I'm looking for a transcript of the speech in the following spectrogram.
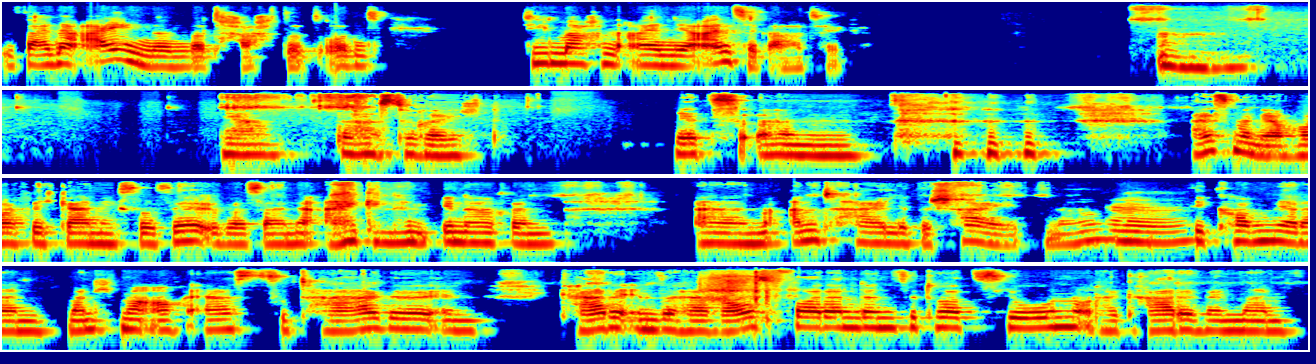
seine eigenen betrachtet. Und die machen einen ja einzigartig. Mhm. Ja, da hast du recht. Jetzt ähm, weiß man ja häufig gar nicht so sehr über seine eigenen inneren ähm, Anteile Bescheid. Ne? Mhm. Die kommen ja dann manchmal auch erst zutage, in, gerade in so herausfordernden Situationen oder gerade wenn man,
